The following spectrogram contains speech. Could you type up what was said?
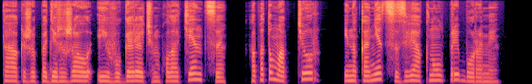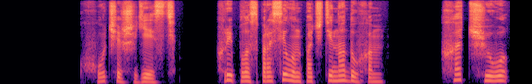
Также подержал их в горячем полотенце, а потом обтер и, наконец, звякнул приборами. «Хочешь есть?» — хрипло спросил он почти над ухом. «Хочу»,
